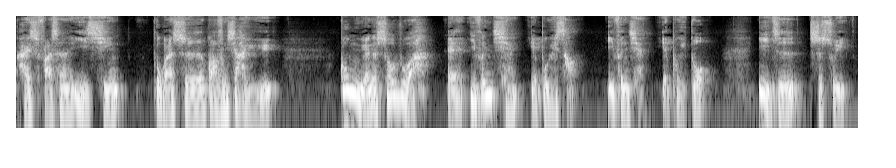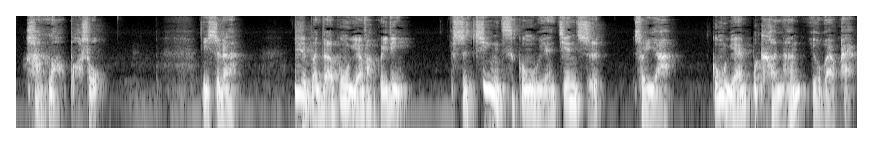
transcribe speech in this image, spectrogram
还是发生疫情，不管是刮风下雨，公务员的收入啊，哎，一分钱也不会少，一分钱也不会多。一直是属于旱涝保收。第四呢，日本的公务员法规定是禁止公务员兼职，所以啊，公务员不可能有外快，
